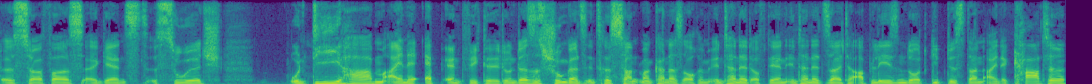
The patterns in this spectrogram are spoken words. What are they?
äh, Surfers Against Sewage Und die haben eine App entwickelt und das ist schon ganz interessant. Man kann das auch im Internet auf deren Internetseite ablesen. Dort gibt es dann eine Karte.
